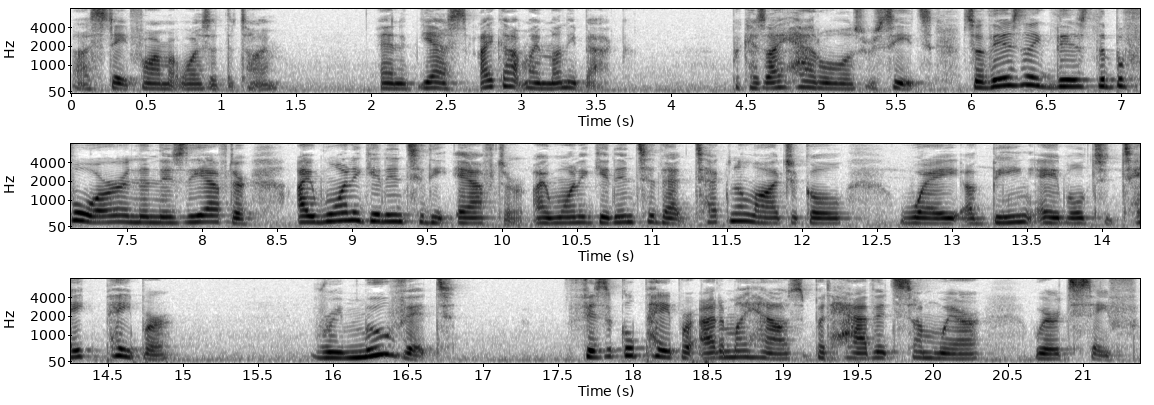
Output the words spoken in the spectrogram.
uh, State Farm it was at the time. And yes, I got my money back because I had all those receipts. So there's the there's the before and then there's the after. I want to get into the after. I want to get into that technological way of being able to take paper remove it, physical paper, out of my house, but have it somewhere where it's safe.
